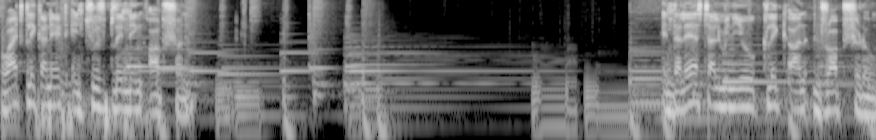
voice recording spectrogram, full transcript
Right click on it and choose blending option. In the layer style menu, click on drop shadow.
